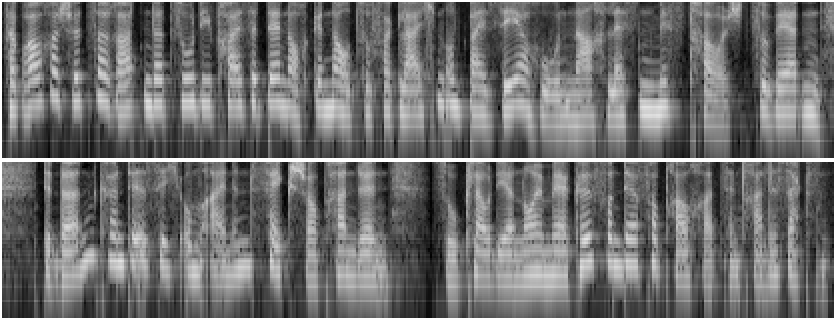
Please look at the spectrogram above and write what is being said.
Verbraucherschützer raten dazu, die Preise dennoch genau zu vergleichen und bei sehr hohen Nachlässen misstrauisch zu werden. Denn dann könnte es sich um einen Fake-Shop handeln, so Claudia Neumerkel von der Verbraucherzentrale Sachsen.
